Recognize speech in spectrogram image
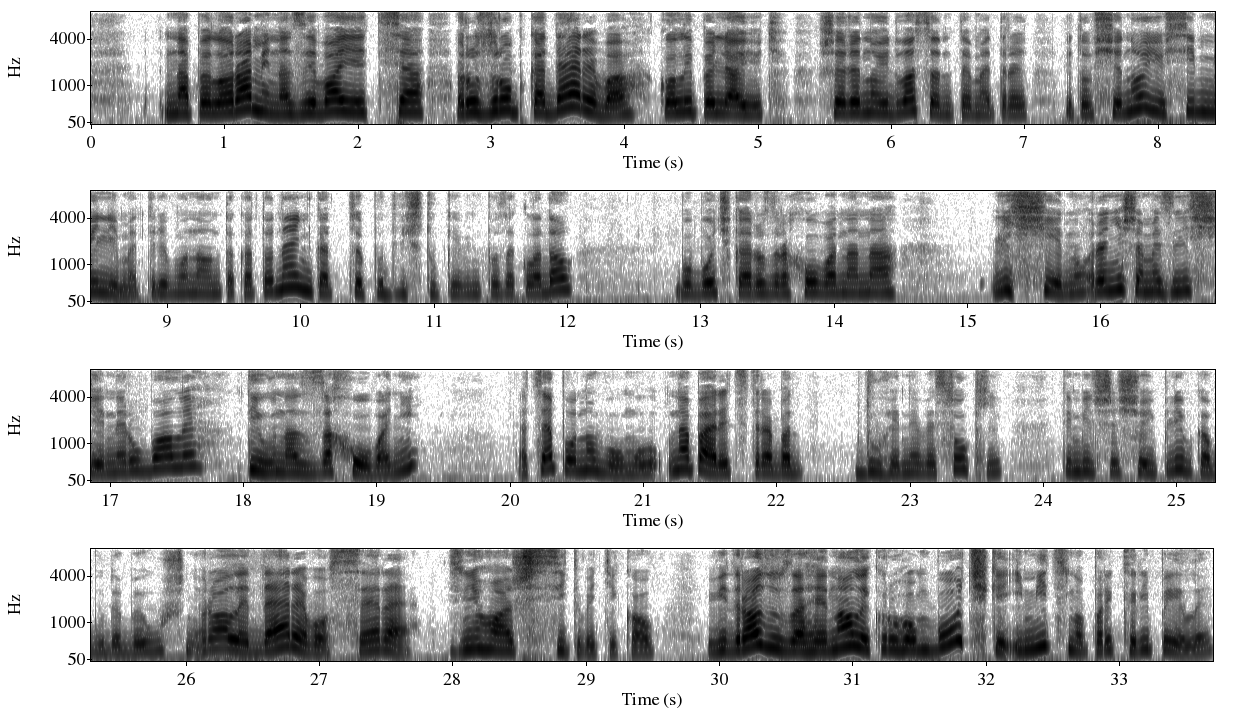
на пилорамі називається розробка дерева, коли пиляють шириною 2 см і товщиною 7 мм. Вона он така тоненька, це по дві штуки він позакладав, бо бочка розрахована на ліщину. Раніше ми з ліщини рубали, ті у нас заховані, а це по-новому. На перець треба дуги невисокі, тим більше, що і плівка буде беушня. Брали дерево сире, з нього аж сік витікав. Відразу загинали кругом бочки і міцно прикріпили.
